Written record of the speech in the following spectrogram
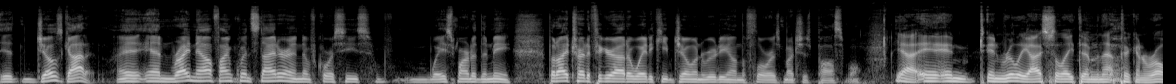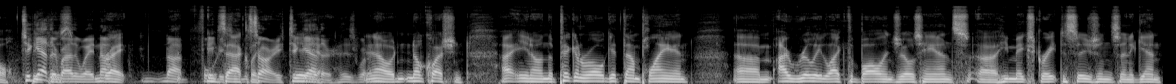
it, Joe's got it. And right now, if I'm Quinn Snyder, and of course he's way smarter than me, but I try to figure out a way to keep Joe and Rudy on the floor as much as possible. Yeah, and and, really isolate them in that pick and roll Together, Because- by the way, not right. not 40 exactly. Sorry, Yeah, yeah. together is what. No, no question. I, you know, in the pick and roll, get them playing. Um, I really like the ball in Joe's hands. Uh, he makes great decisions, and again,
